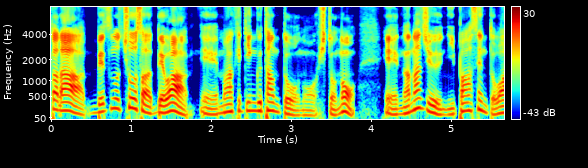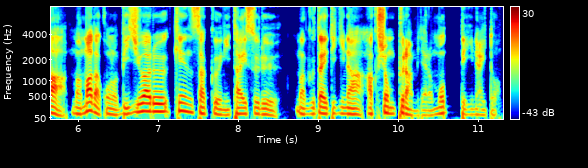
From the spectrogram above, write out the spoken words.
ただ、別の調査では、えー、マーケティング担当の人の、えー、72%は、まあ、まだこのビジュアル検索に対する、まあ、具体的なアクションプランみたいなのを持っていないと、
